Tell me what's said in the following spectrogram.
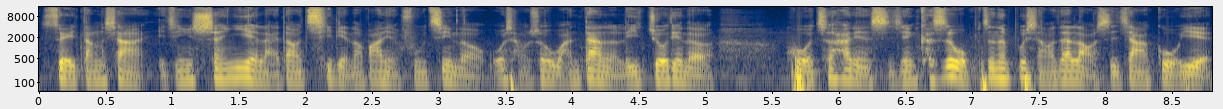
所以当下已经深夜来到七点到八点附近了，我想说完蛋了，离九点的火车还有点时间。可是我真的不想要在老师家过夜，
